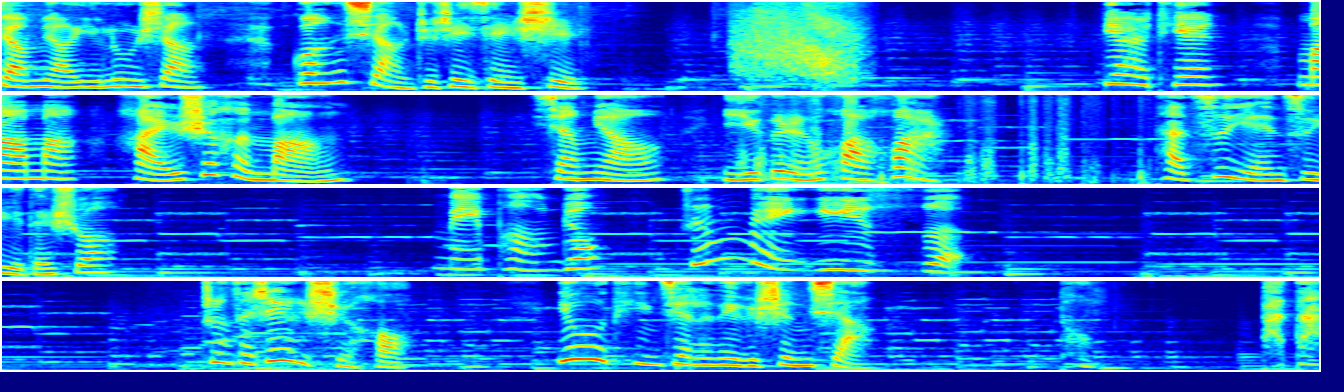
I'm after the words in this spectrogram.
香苗一路上光想着这件事。第二天，妈妈还是很忙。香苗一个人画画，他自言自语地说：“没朋友真没意思。”正在这个时候，又听见了那个声响，咚，啪嗒。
